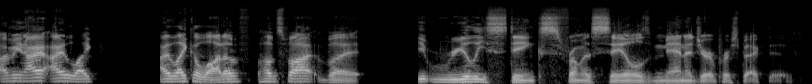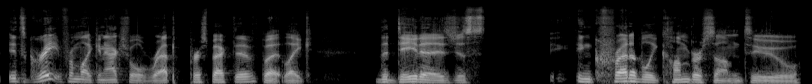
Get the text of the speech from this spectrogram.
I mean, I, I like I like a lot of HubSpot, but it really stinks from a sales manager perspective. It's great from like an actual rep perspective, but like the data is just incredibly cumbersome to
